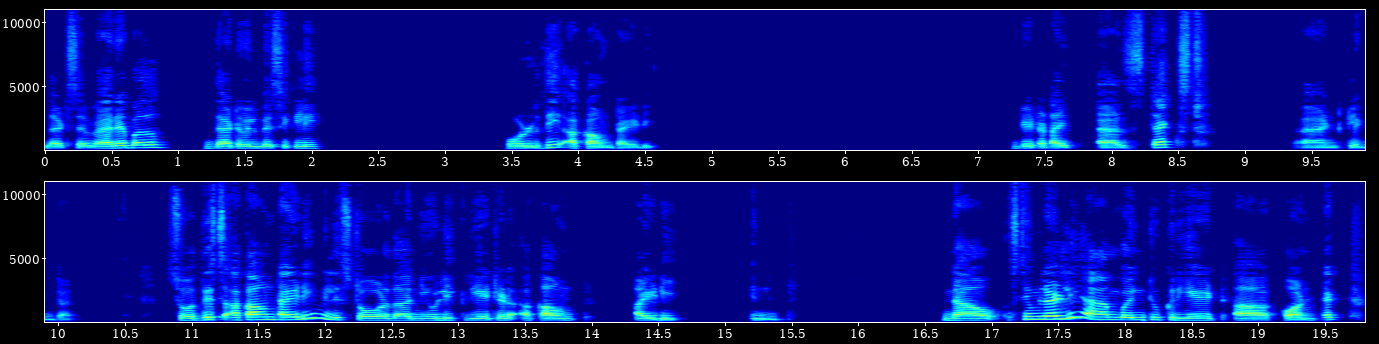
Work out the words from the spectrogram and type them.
Let's say variable that will basically hold the account ID data type as text and click done. So this account ID will store the newly created account ID in it now, similarly, I am going to create a contact.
